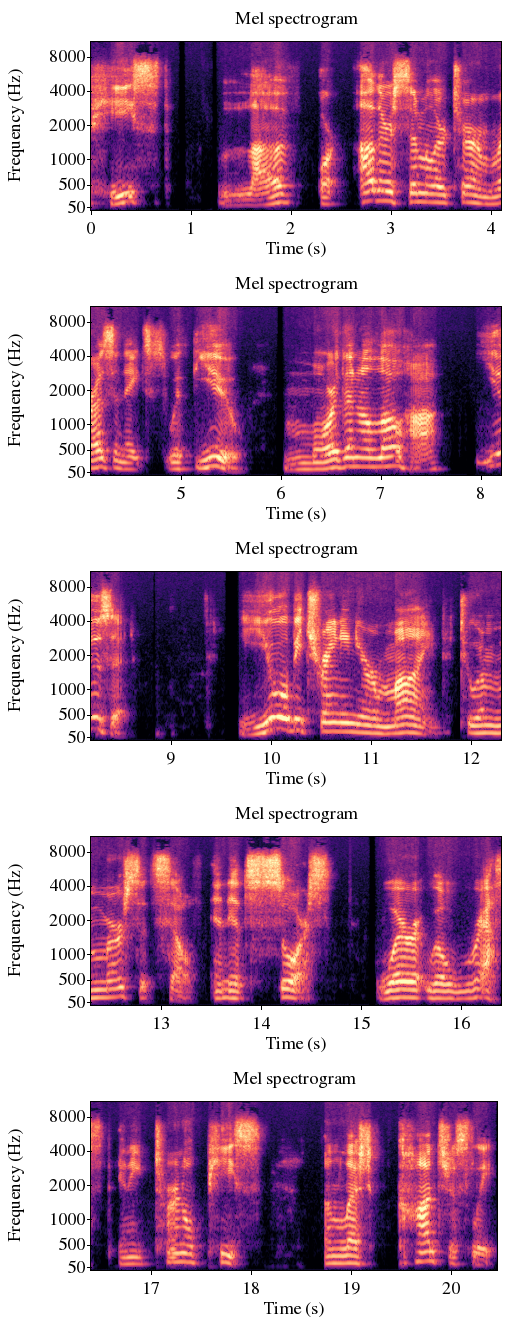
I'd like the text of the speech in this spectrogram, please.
peace, love, or other similar term resonates with you more than aloha, use it. You will be training your mind to immerse itself in its source, where it will rest in eternal peace unless consciously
